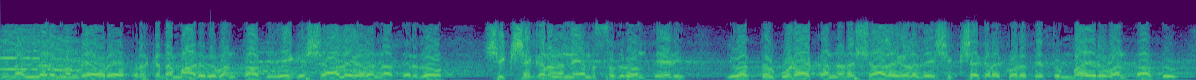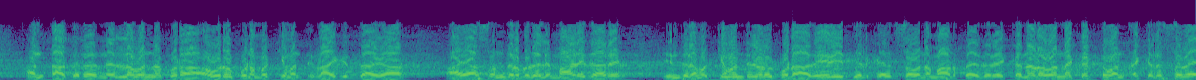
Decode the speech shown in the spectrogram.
ನಿಮ್ಮೆಲ್ಲರ ಮುಂದೆ ಅವರು ಪ್ರಕಟ ಮಾಡಿರುವಂತಹದ್ದು ಹೇಗೆ ಶಾಲೆಗಳನ್ನ ತೆರೆದು ಶಿಕ್ಷಕರನ್ನು ನೇಮಿಸಿದ್ರು ಅಂತ ಹೇಳಿ ಇವತ್ತು ಕೂಡ ಕನ್ನಡ ಶಾಲೆಗಳಲ್ಲಿ ಶಿಕ್ಷಕರ ಕೊರತೆ ತುಂಬಾ ಇರುವಂತಹದ್ದು ಅಂತ ಅದರನ್ನೆಲ್ಲವನ್ನು ಕೂಡ ಅವರು ಕೂಡ ಮುಖ್ಯಮಂತ್ರಿಗಳಾಗಿದ್ದಾಗ ಆಯಾ ಸಂದರ್ಭದಲ್ಲಿ ಮಾಡಿದ್ದಾರೆ. ಇಂದಿನ ಮುಖ್ಯಮಂತ್ರಿಗಳು ಕೂಡ ಅದೇ ರೀತಿಯಲ್ಲಿ ಕೆಲಸವನ್ನು ಮಾಡ್ತಾ ಇದ್ದಾರೆ. ಕನ್ನಡವನ್ನ ಕಟ್ಟುವಂತ ಕೆಲಸವೇ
